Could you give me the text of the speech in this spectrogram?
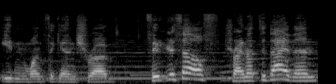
Eda once again shrugged. Suit yourself. Try not to die then.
